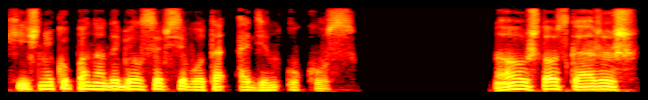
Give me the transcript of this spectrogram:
хищнику понадобился всего-то один укус. «Ну, что скажешь?»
